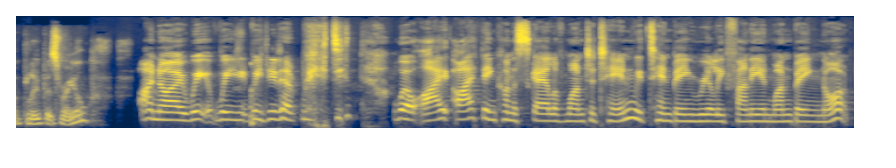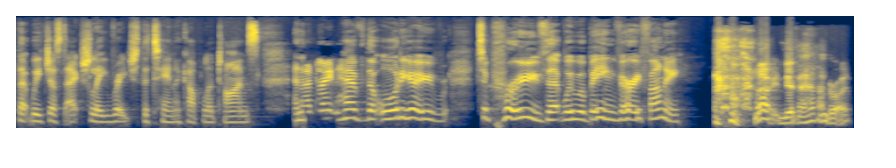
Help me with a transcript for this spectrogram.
a bloopers reel. I know we we we did have we did well. I I think on a scale of one to ten, with ten being really funny and one being not, that we just actually reached the ten a couple of times, and I don't have the audio to prove that we were being very funny. no, it never happened, right?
